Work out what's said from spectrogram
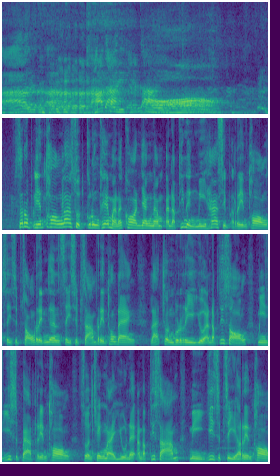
ขาอะไรต่างๆขาไก่แขนไก่สรุปเหรียญทองล่าสุดกรุงเทพมหานครยังนำอันดับที่ 1 มี 50 เหรียญทอง 42 เหรียญเงิน 43 เหรียญทองแดง และชนบุรีอยู่อันดับที่ 2 มี 28 เหรียญทอง ส่วนเชียงใหม่อยู่ในอันดับที่ 3 มี 24 เหรียญทอง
